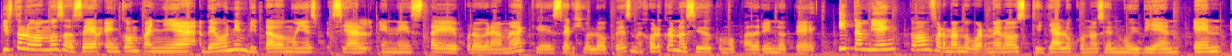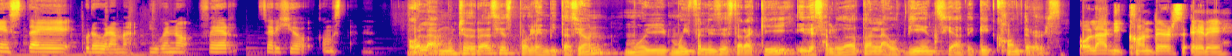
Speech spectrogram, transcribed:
y esto lo vamos a hacer en compañía de un invitado muy especial en este programa, que es Sergio López, mejor conocido como Padrino Tech, y también con Fernando Guarneros, que ya lo conocen muy bien en este programa. Y bueno, Fer, Sergio, ¿cómo están? Hola, muchas gracias por la invitación. Muy, muy feliz de estar aquí y de saludar a toda la audiencia de Geek Hunters. Hola Geek Hunters, Ere,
